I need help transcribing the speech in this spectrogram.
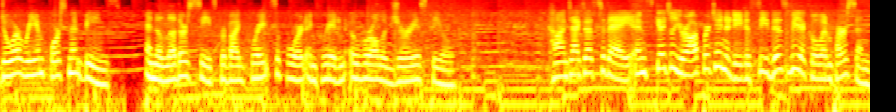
door reinforcement beams, and the leather seats provide great support and create an overall luxurious feel. Contact us today and schedule your opportunity to see this vehicle in person.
